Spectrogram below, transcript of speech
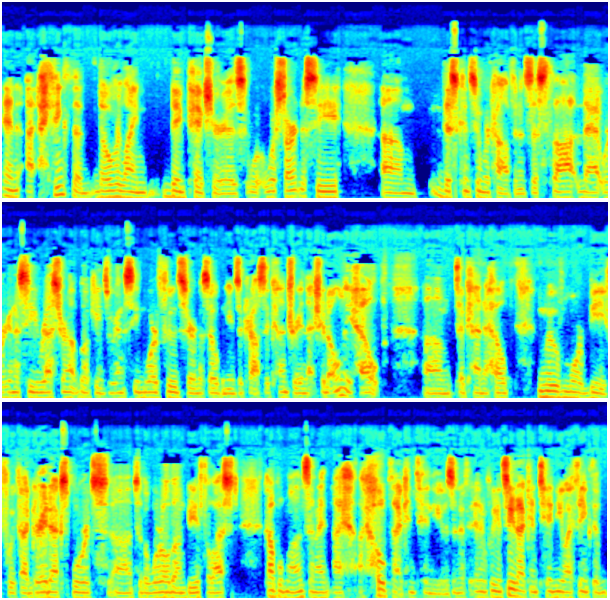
and I, I think the, the overlying big picture is we're, we're starting to see um, this consumer confidence, this thought that we're going to see restaurant bookings, we're going to see more food service openings across the country, and that should only help um, to kind of help move more beef. We've had great exports uh, to the world on beef the last couple months, and I, I, I hope that continues. And if, and if we can see that continue, I think that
